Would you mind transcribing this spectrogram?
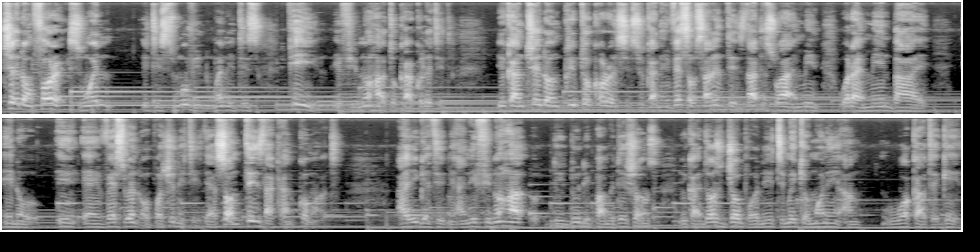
trade on forex when it is moving, when it is paying, if you know how to calculate it. You can trade on cryptocurrencies. You can invest on certain things. That is what I mean. What I mean by you know eh, investment opportunities. There are some things that can come out. Are you getting me? And if you know how they do the permutations, you can just jump on it to make your money and work out again.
